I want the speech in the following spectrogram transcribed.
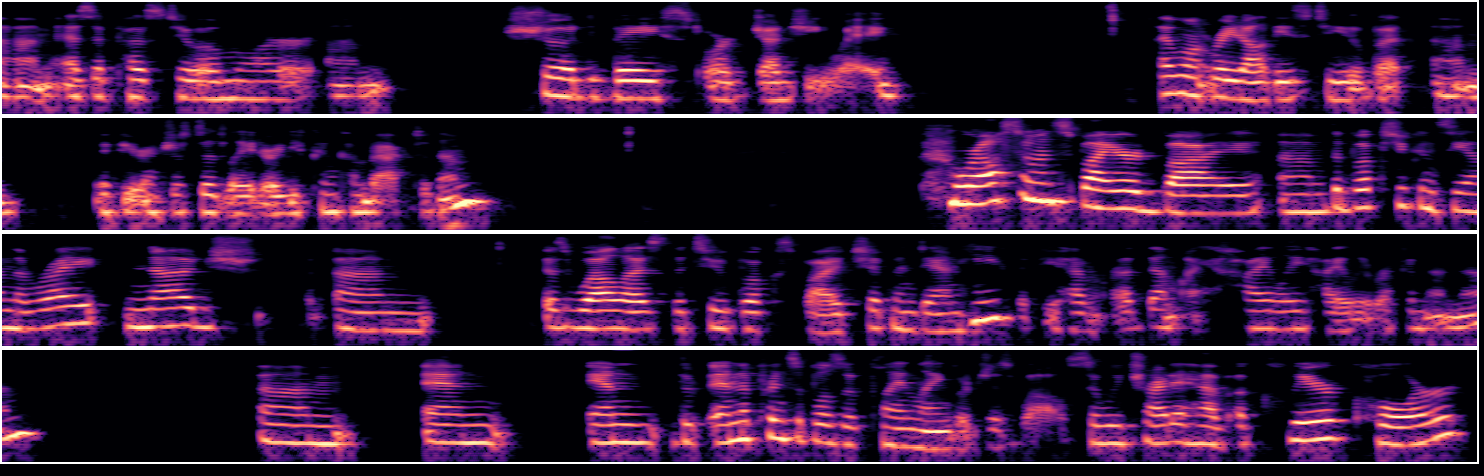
um, as opposed to a more um, should-based or judgy way. I won't read all these to you, but um, if you're interested later, you can come back to them. We're also inspired by um, the books you can see on the right, Nudge, um, as well as the two books by Chip and Dan Heath. If you haven't read them, I highly, highly recommend them. Um, and, and, the, and the principles of plain language as well. So we try to have a clear core,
